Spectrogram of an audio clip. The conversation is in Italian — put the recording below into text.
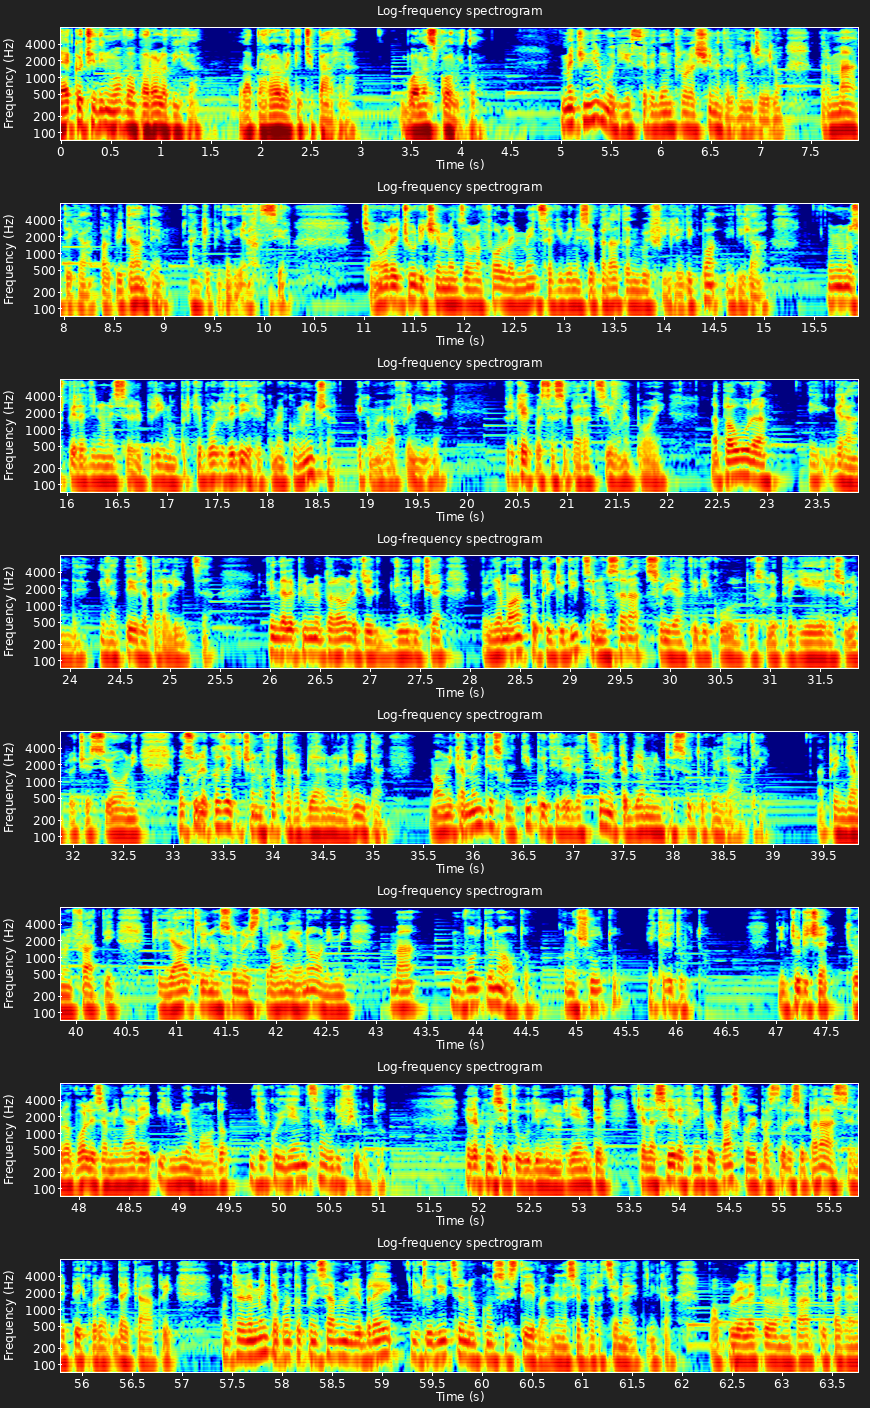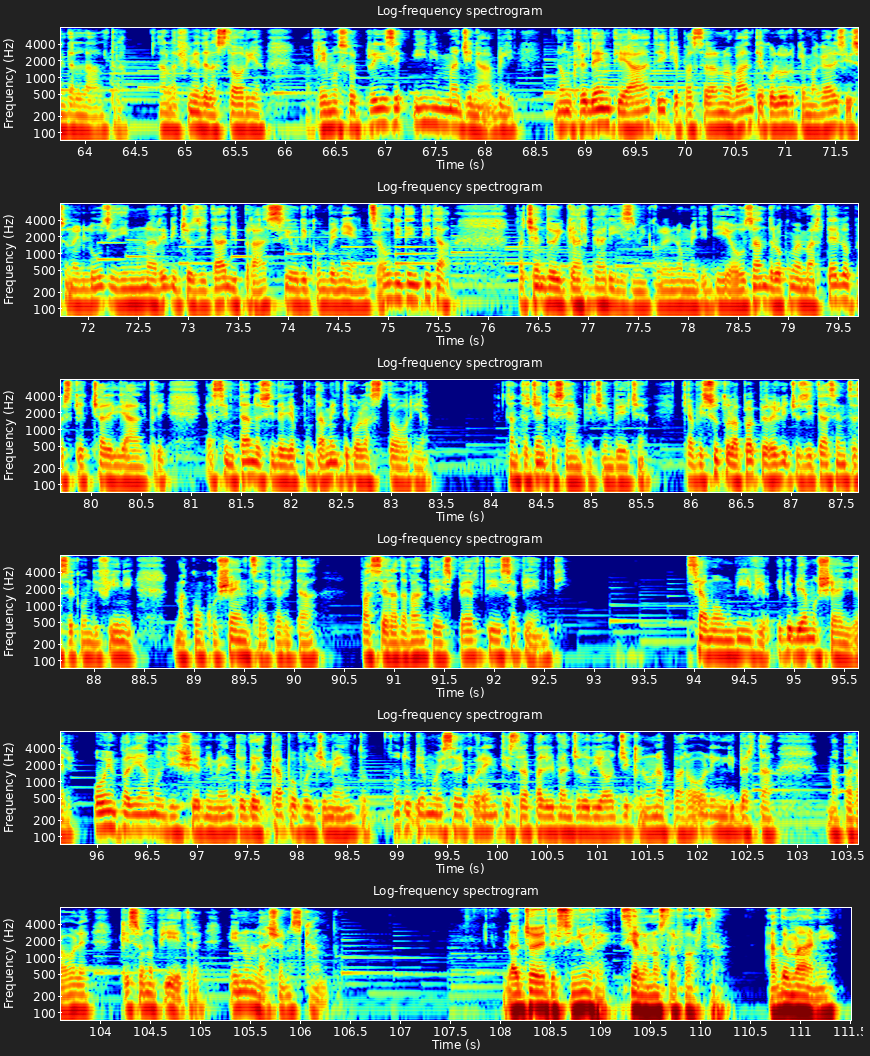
Eccoci di nuovo a Parola Viva, la parola che ci parla. Buon ascolto. Immaginiamo di essere dentro la scena del Vangelo, drammatica, palpitante, anche piena di ansia. C'è un re giudice in mezzo a una folla immensa che viene separata in due file, di qua e di là. Ognuno spera di non essere il primo perché vuole vedere come comincia e come va a finire. Perché questa separazione poi? La paura è grande e l'attesa paralizza. Fin dalle prime parole del giudice prendiamo atto che il giudizio non sarà sugli atti di culto, sulle preghiere, sulle processioni o sulle cose che ci hanno fatto arrabbiare nella vita, ma unicamente sul tipo di relazione che abbiamo intessuto con gli altri. Apprendiamo infatti che gli altri non sono estranei anonimi, ma un volto noto, conosciuto e creduto. Il giudice che ora vuole esaminare il mio modo di accoglienza o rifiuto era consuetudine in Oriente che alla sera, finito il pascolo, il pastore separasse le pecore dai capri. Contrariamente a quanto pensavano gli ebrei, il giudizio non consisteva nella separazione etnica, popolo eletto da una parte e pagani dall'altra. Alla fine della storia avremo sorprese inimmaginabili, non credenti e atei che passeranno avanti a coloro che magari si sono illusi in una religiosità di prassi o di convenienza o di identità facendo i gargarismi con il nome di Dio, usandolo come martello per schiacciare gli altri e assentandosi dagli appuntamenti con la storia. Tanta gente semplice, invece, che ha vissuto la propria religiosità senza secondi fini, ma con coscienza e carità, passerà davanti a esperti e sapienti. Siamo a un bivio e dobbiamo scegliere, o impariamo il discernimento del capovolgimento, o dobbiamo essere coerenti e strappare il Vangelo di oggi che non ha parole in libertà, ma parole che sono pietre e non lasciano scampo. La gioia del Signore sia la nostra forza. A domani.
